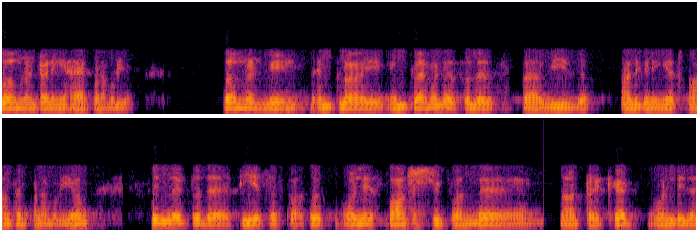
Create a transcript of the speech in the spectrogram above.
பெர்மனெண்ட்டாக நீங்கள் ஹேர் பண்ண முடியும். Permanent means employ employment as well as visa அதுக்கு நீங்கள் ஸ்பான்சர் பண்ண முடியும். Similar to the TSS process only sponsorship வந்து not record only the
